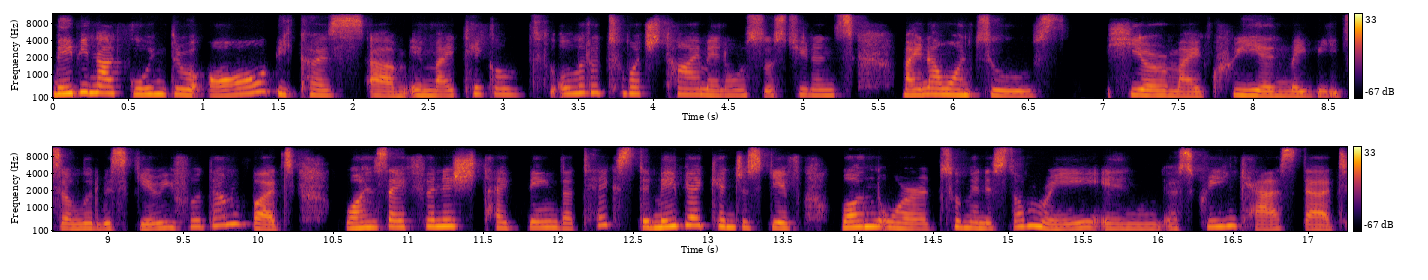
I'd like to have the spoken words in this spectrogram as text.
maybe not going through all because um, it might take a, a little too much time and also students might not want to hear my Korean, maybe it's a little bit scary for them. But once I finish typing the text, then maybe I can just give one or two minute summary in a screencast that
